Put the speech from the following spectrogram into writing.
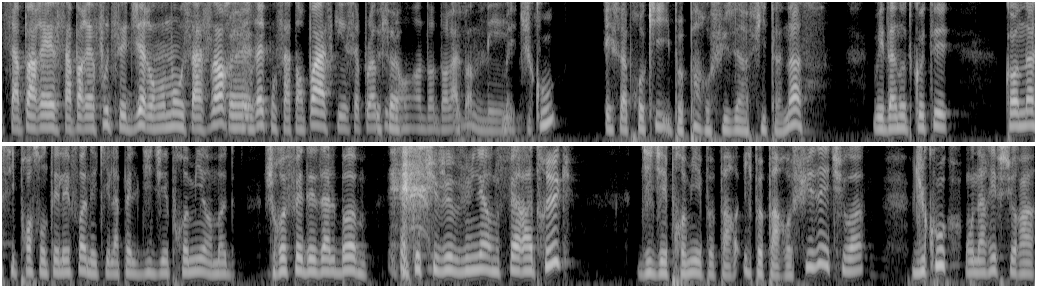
Ça, paraît, ça paraît fou de se dire au moment où ça sort, c'est vrai qu'on s'attend pas à ce qu'il y ait Rocky dans, dans, l'album. Mais... mais... du coup, A$AP Rocky, il peut pas refuser un feat à Nas. Mais d'un autre côté, quand Nas il prend son téléphone et qu'il appelle DJ Premier en mode je refais des albums, est-ce que tu veux venir nous faire un truc? DJ Premier, il peut pas, il peut pas refuser, tu vois. Du coup, on arrive sur un,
